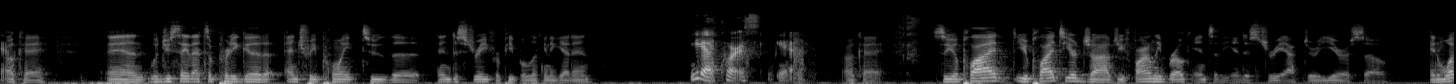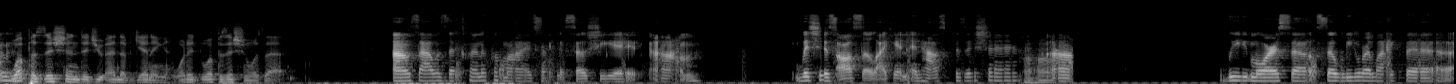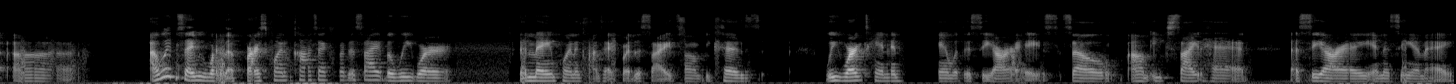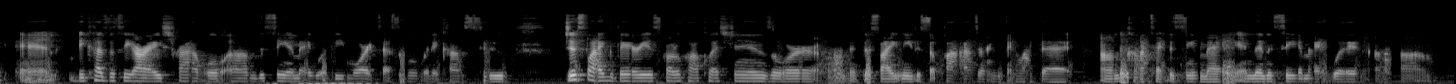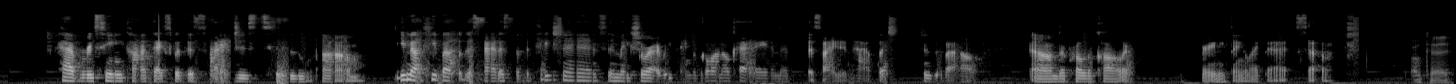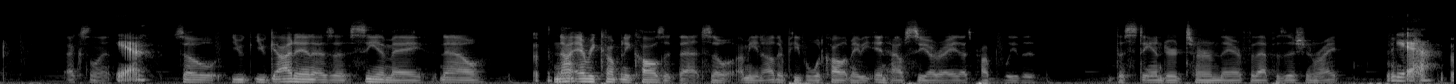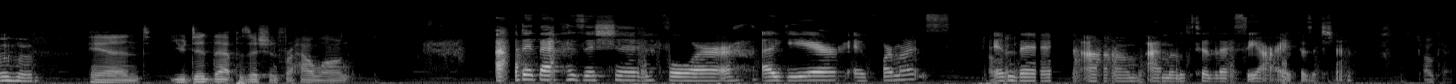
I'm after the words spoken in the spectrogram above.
Yeah. Okay. And would you say that's a pretty good entry point to the industry for people looking to get in? Yeah, of course. Yeah. Okay. So you applied you applied to your jobs, you finally broke into the industry after a year or so. And what, mm-hmm. what position did you end up getting? What did what position was that? Um, so I was a clinical monitoring associate, um, which is also like an in-house position. Uh-huh. Um, we more so so we were like the uh, I wouldn't say we were the first point of contact for the site, but we were the main point of contact for the site um, because we worked hand in hand with the CRAs. So um, each site had a CRA and a CMA. And because the CRAs travel, um, the CMA would be more accessible when it comes to just like various protocol questions or um, if the site needed supplies or anything like that, um, to contact the CMA. And then the CMA would um, have routine contacts with the site just to, um, you know, keep up with the status of the patients and make sure everything was going okay and that the site didn't have questions about um, the protocol or, or anything like that. So, okay, excellent. Yeah. So you you got in as a CMA. Now, not every company calls it that. So I mean, other people would call it maybe in-house CRA. That's probably the the standard term there for that position, right? Yeah. Mm-hmm. And you did that position for how long? I did that position for a year and four months. Okay. And then um, I moved to the CRA position. Okay.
